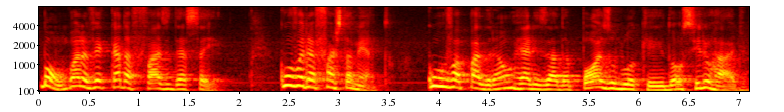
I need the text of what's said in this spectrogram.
Bom, bora ver cada fase dessa aí. Curva de afastamento. Curva padrão realizada após o bloqueio do auxílio rádio.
